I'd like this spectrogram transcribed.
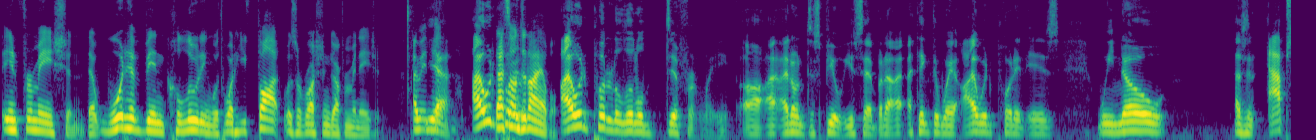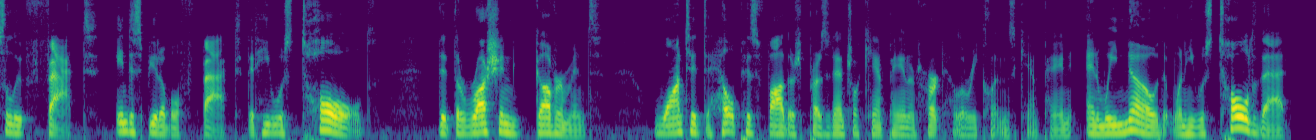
information that would have been colluding with what he thought was a Russian government agent. I mean, Yeah, that- I would. That's put it- undeniable. I would put it a little differently. Uh, I, I don't dispute what you said, but I, I think the way I would put it is, we know, as an absolute fact, indisputable fact, that he was told that the Russian government wanted to help his father's presidential campaign and hurt Hillary Clinton's campaign, and we know that when he was told that,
